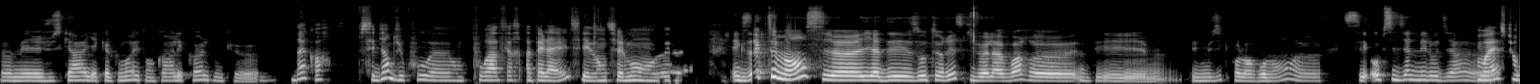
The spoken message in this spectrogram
mais jusqu'à il y a quelques mois, elle était encore à l'école. Donc d'accord. C'est bien du coup, on pourra faire appel à elle si éventuellement on veut. Exactement. Si il y a des autoristes qui veulent avoir des une musique pour leur roman, c'est Obsidian Melodia. Ouais, sur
